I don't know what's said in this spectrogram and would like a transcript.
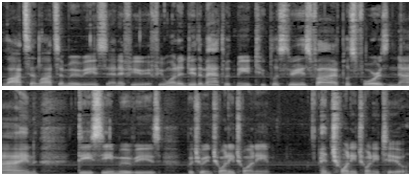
lots and lots of movies. And if you if you want to do the math with me, two plus three is five, plus four is nine DC movies between 2020 in 2022.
